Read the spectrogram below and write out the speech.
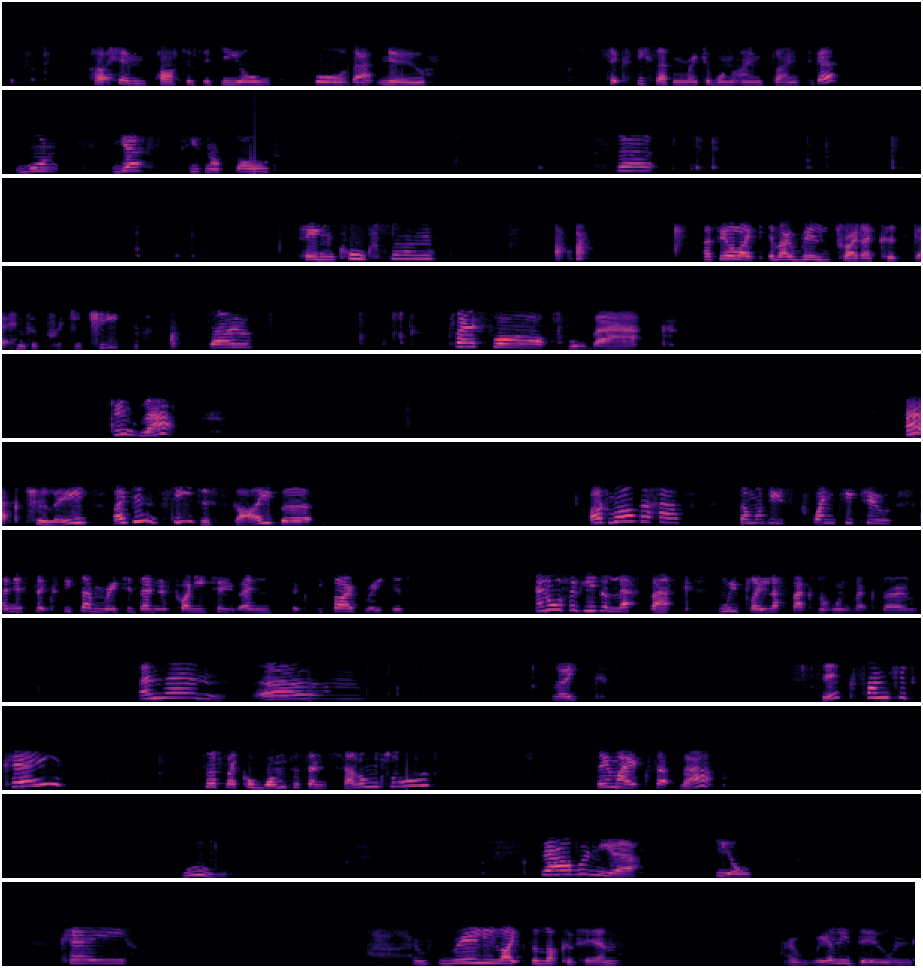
put him part of the deal for that new 67 rated one that I'm planning to get. Once, yes, he's now sold. accept. Hayden Coulson. I feel like if I really tried, I could get him for pretty cheap. So, player swap, fullback. Think that. Actually, I didn't see this guy, but I'd rather have someone who's 22 and is 67 rated than is 22 and 65 rated. And also he's a left back, and we play left backs, not wing backs, so. And then, um, like 600k plus like a 1% sell-on clause. They might accept that. Ooh. Scowen, yeah. Deal. Okay. I really like the look of him. I really do, and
